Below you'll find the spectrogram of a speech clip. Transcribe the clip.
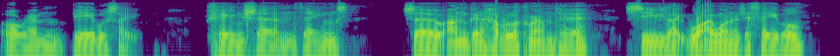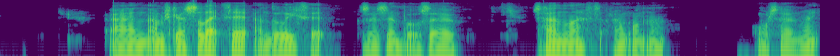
or um, be able to like change certain things. So I'm gonna have a look around here, see like what I want to disable, and I'm just gonna select it and delete it. So simple. So turn left, I don't want that, or turn right.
